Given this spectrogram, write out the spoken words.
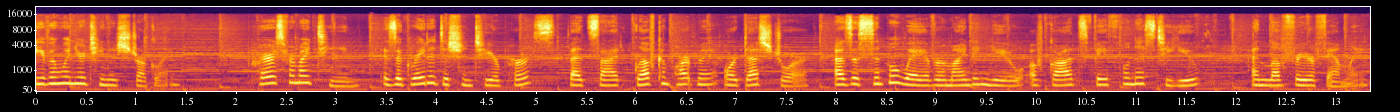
even when your teen is struggling. Prayers for My Teen is a great addition to your purse, bedside, glove compartment, or desk drawer as a simple way of reminding you of God's faithfulness to you and love for your family.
